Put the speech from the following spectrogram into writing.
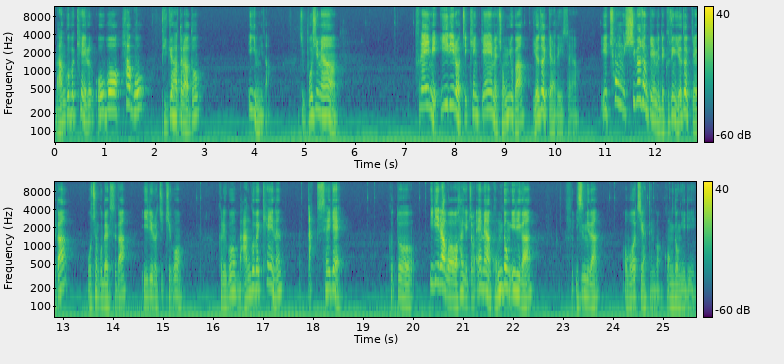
10900K를 오버하고 비교하더라도 이깁니다. 지금 보시면 프레임이 1위로 찍힌 게임의 종류가 8개나 되어 있어요. 이게 총 10여 종 게임인데 그 중에 8개가 5900X가 1위로 찍히고 그리고 10900K는 딱 3개 그것도 1위라고 하기 좀 애매한 공동 1위가 있습니다. 오버워치 같은 거 공동 1위.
